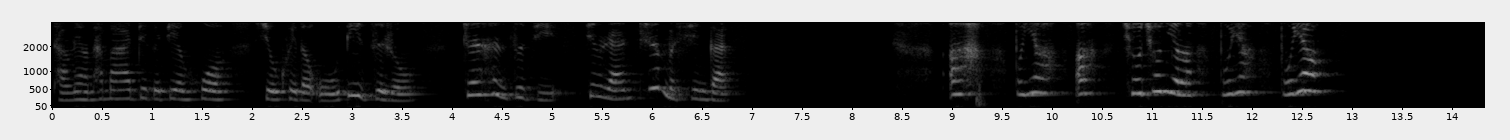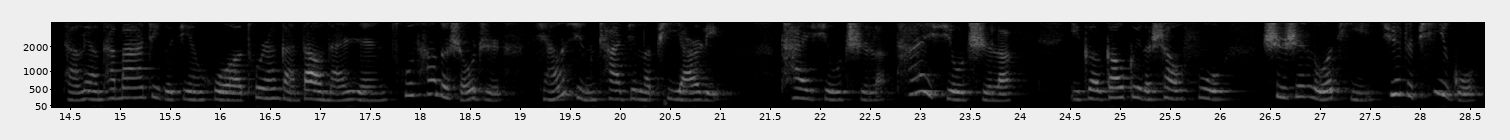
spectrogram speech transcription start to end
唐亮他妈这个贱货羞愧的无地自容，真恨自己竟然这么性感。啊！不要啊！求求你了，不要，不要！唐亮他妈这个贱货突然感到男人粗糙的手指强行插进了屁眼里，太羞耻了，太羞耻了！一个高贵的少妇赤身裸体撅着屁股，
